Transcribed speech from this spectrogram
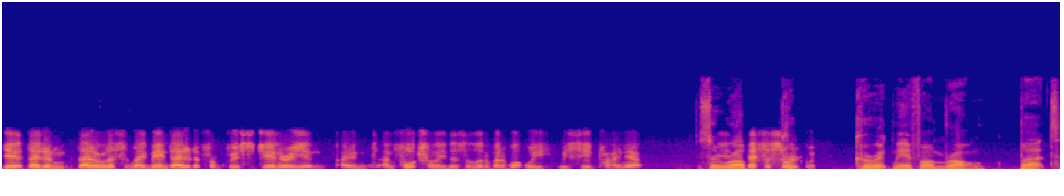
yeah, they didn't they didn't listen. They mandated it from first of January, and and unfortunately, there's a little bit of what we we said playing out. So yeah, Rob, that's the story. Co- correct me if I'm wrong, but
